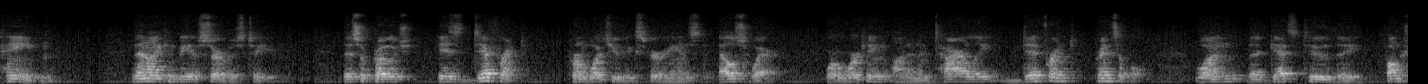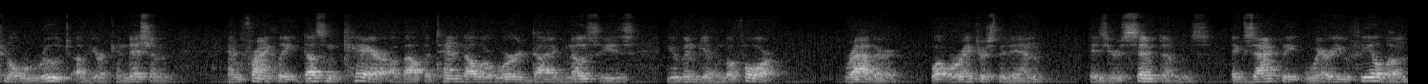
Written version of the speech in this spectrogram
pain, then I can be of service to you. This approach is different from what you've experienced elsewhere. We're working on an entirely different principle, one that gets to the functional root of your condition and frankly doesn't care about the $10 word diagnoses you've been given before. Rather, what we're interested in is your symptoms, exactly where you feel them,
